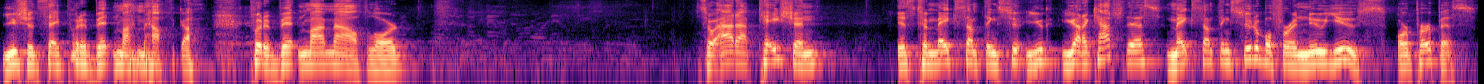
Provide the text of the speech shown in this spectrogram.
you should say, Put a bit in my mouth, God. Put a bit in my mouth, Lord. So adaptation is to make something su- you you got to catch this, make something suitable for a new use or purpose.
